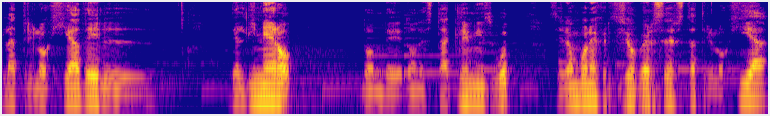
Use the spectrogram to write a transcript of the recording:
la trilogía del, del dinero, donde, donde está Clint Eastwood. Sería un buen ejercicio verse esta trilogía.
